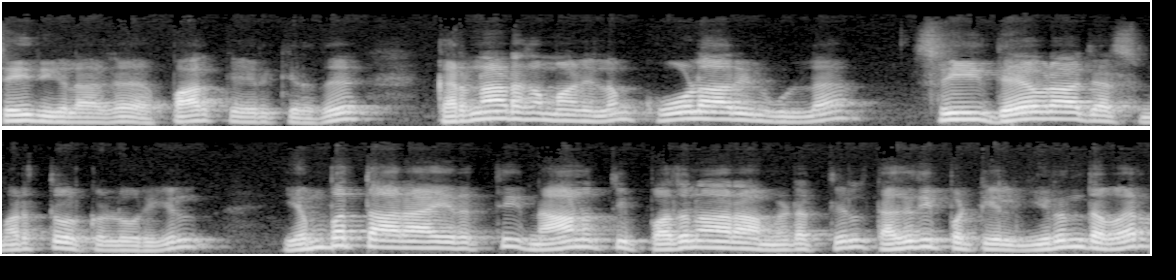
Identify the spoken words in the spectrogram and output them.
செய்திகளாக பார்க்க இருக்கிறது. கர்நாடக மாநிலம் கோலாரில் உள்ள ஸ்ரீ தேவராஜ் மருத்துவக் கல்லூரியில் எண்பத்தாறாயிரத்தி நானூற்றி பதினாறாம் இடத்தில் தகுதிப்பட்டியல் இருந்தவர்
